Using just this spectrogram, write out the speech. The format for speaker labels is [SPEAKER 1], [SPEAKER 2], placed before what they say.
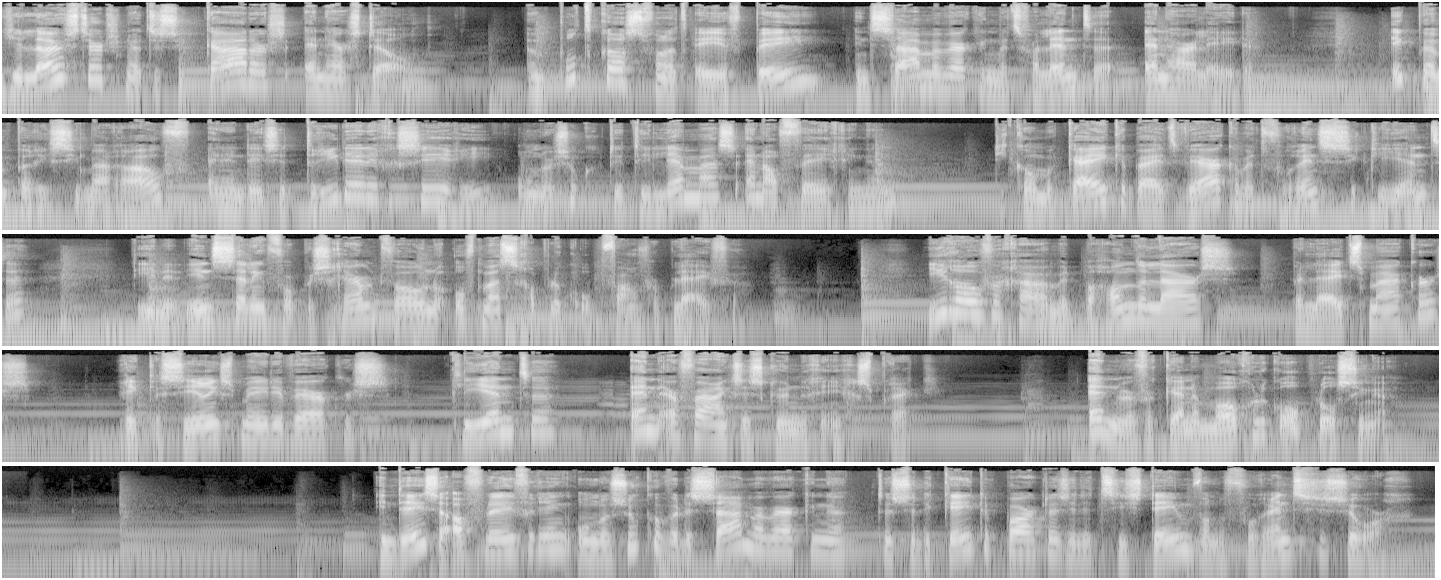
[SPEAKER 1] Je luistert naar Tussen Kaders en Herstel, een podcast van het EFP in samenwerking met Valente en haar leden. Ik ben Parissima Rauf en in deze driedelige serie onderzoek ik de dilemma's en afwegingen die komen kijken bij het werken met forensische cliënten die in een instelling voor beschermd wonen of maatschappelijke opvang verblijven. Hierover gaan we met behandelaars, beleidsmakers, reclasseringsmedewerkers, cliënten en ervaringsdeskundigen in gesprek. En we verkennen mogelijke oplossingen. In deze aflevering onderzoeken we de samenwerkingen tussen de ketenpartners in het systeem van de forensische zorg.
